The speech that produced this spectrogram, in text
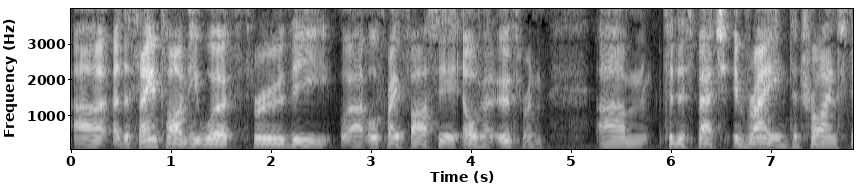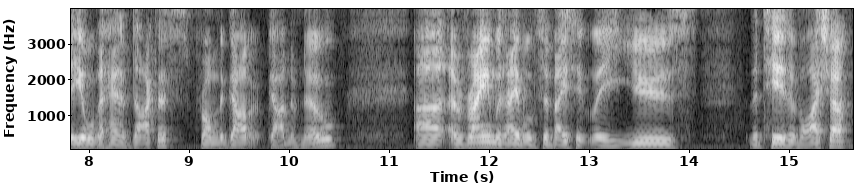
Uh, at the same time, he worked through the uh, Ulthwé Farseer Eldrad Ulthran um, to dispatch Yvraine to try and steal the Hand of Darkness from the Garden of Nurgle. Uh, Yvraine was able to basically use the Tears of Isha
